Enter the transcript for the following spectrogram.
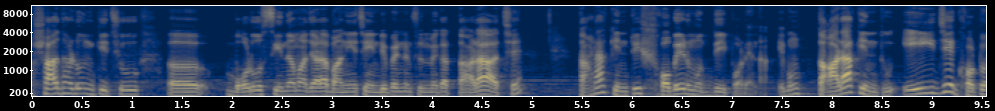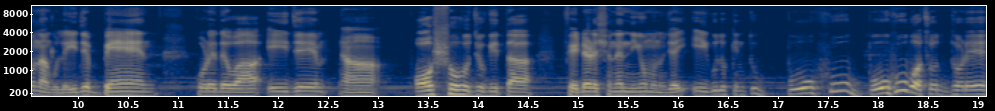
অসাধারণ কিছু বড় সিনেমা যারা বানিয়েছে ইন্ডিপেন্ডেন্ট ফিল্ম মেকার তারা আছে। তারা কিন্তু সবের মধ্যেই পড়ে না এবং তারা কিন্তু এই যে ঘটনাগুলো, এই যে ব্যান করে দেওয়া, এই যে অসহযোগিতা ফেডারেশনের নিয়ম অনুযায়ী এইগুলো কিন্তু বহু বহু বছর ধরে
